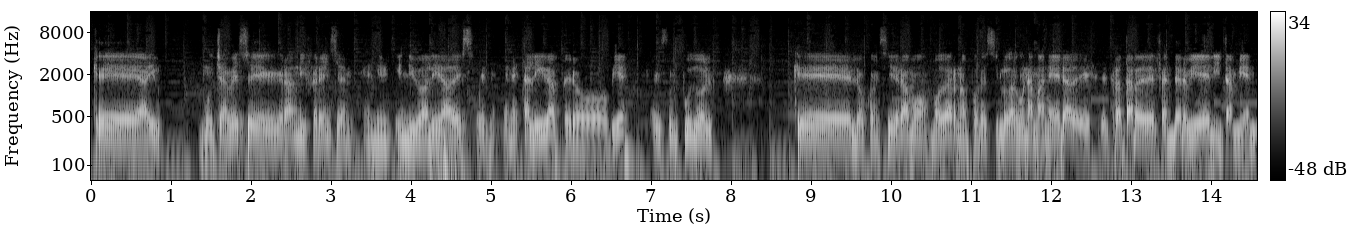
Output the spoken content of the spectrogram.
que hay muchas veces gran diferencia en, individualidades en, esta liga, pero bien, es un fútbol que lo consideramos moderno, por decirlo de alguna manera, de, tratar de defender bien y también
